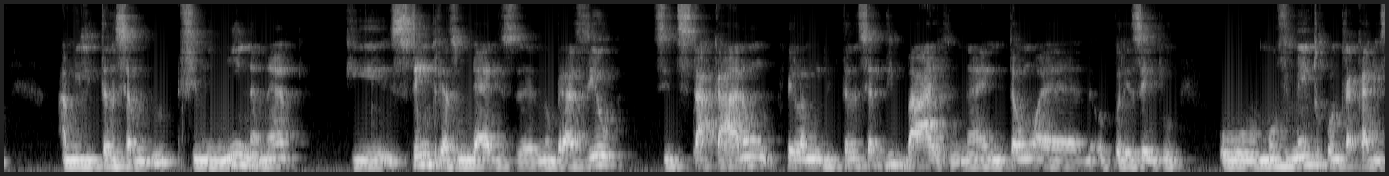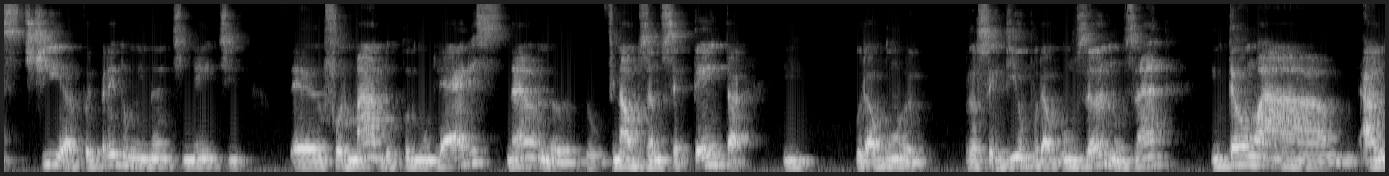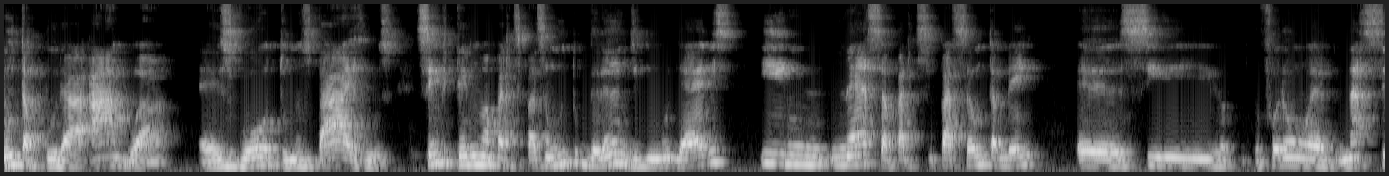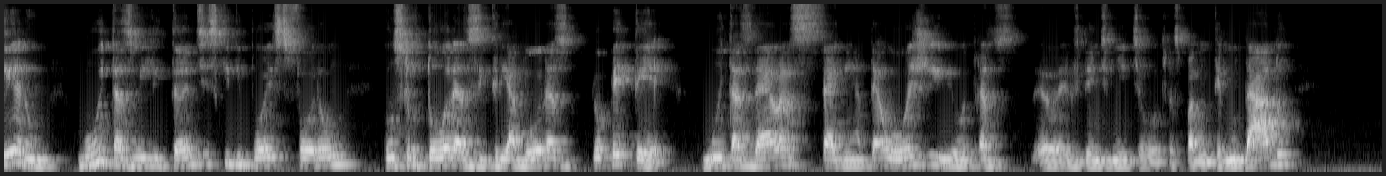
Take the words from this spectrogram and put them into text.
militância feminina, né? que sempre as mulheres é, no Brasil se destacaram pela militância de bairro, né? Então, é, por exemplo, o movimento contra a caristia foi predominantemente é, formado por mulheres, né? No, no, final dos anos 70 e por algum prosseguiu por alguns anos, né? Então, a, a luta por a água, é, esgoto nos bairros sempre teve uma participação muito grande de mulheres e nessa participação também é, se foram é, nasceram muitas militantes que depois foram construtoras e criadoras do PT. Muitas delas seguem até hoje e outras, é, evidentemente, outras podem ter mudado.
